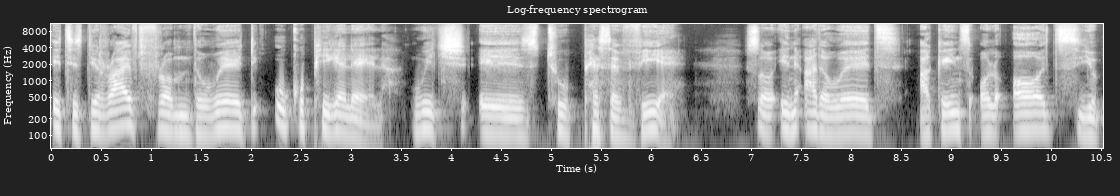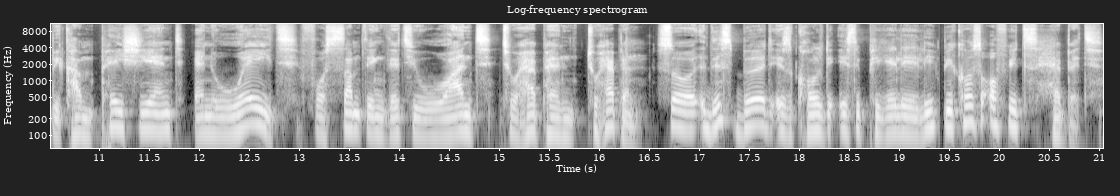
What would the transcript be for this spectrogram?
it is derived from the word ukupikelela, which is to persevere. So in other words, against all odds, you become patient and wait for something that you want to happen to happen. So this bird is called Isipikeleli because of its habit.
